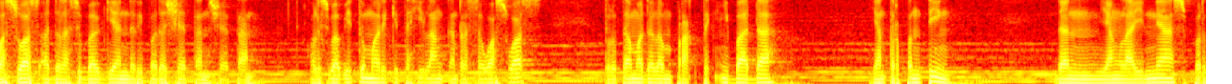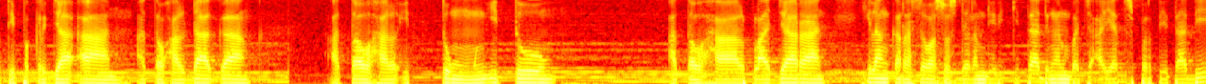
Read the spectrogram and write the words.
Was-was adalah sebagian daripada setan-setan oleh sebab itu mari kita hilangkan rasa was-was terutama dalam praktek ibadah yang terpenting dan yang lainnya seperti pekerjaan atau hal dagang atau hal hitung menghitung atau hal pelajaran hilangkan rasa was-was dalam diri kita dengan baca ayat seperti tadi.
